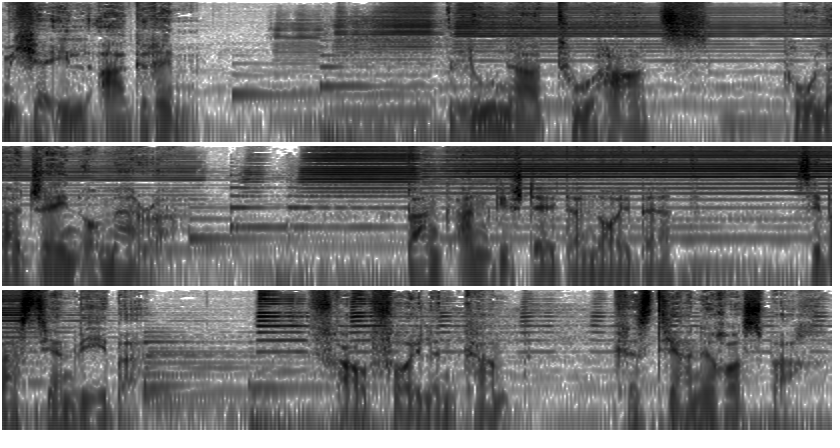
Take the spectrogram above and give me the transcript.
Michael A. Grimm. Luna Two Hearts Paula Jane O'Mara. Bankangestellter Neubert Sebastian Weber. Frau Feulenkamp Christiane Rosbach.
